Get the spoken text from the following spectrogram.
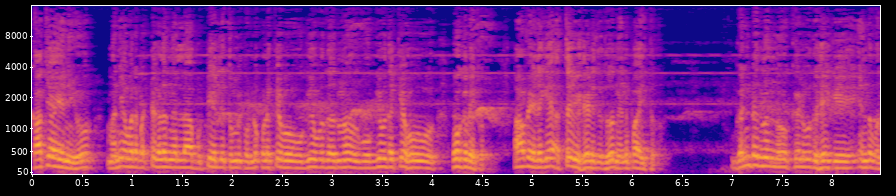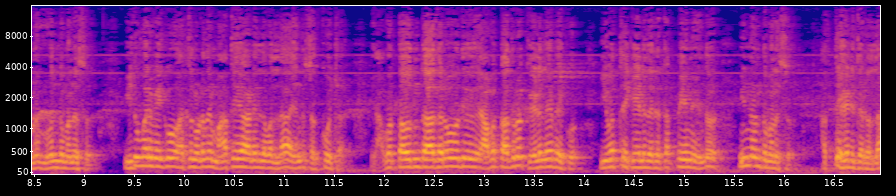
ಕಾತ್ಯಾಯಿನಿಯು ಮನೆಯವರ ಬಟ್ಟೆಗಳನ್ನೆಲ್ಲ ಬುಟ್ಟಿಯಲ್ಲಿ ತುಂಬಿಕೊಂಡು ಕೊಳಕ್ಕೆ ಒಗೆಯುವುದನ್ನು ಒಗೆಯುವುದಕ್ಕೆ ಹೋಗಬೇಕು. ಆ ವೇಳೆಗೆ ಅತ್ತೆಯು ಹೇಳಿದುದು ನೆನಪಾಯಿತು. ಗಂಡನನ್ನು ಕೇಳುವುದು ಹೇಗೆ ಎಂದು ಒಂದು ಮನಸ್ಸು. ಇದುವರೆಗೂ ಆತನೊಡನೆ ಮಾತೇ ಆಡಿಲ್ಲವಲ್ಲ ಎಂದು ಸಂಕೋಚ. ಯಾವತ್ತೊಂದಾದರೂ ಯಾವತ್ತಾದರೂ ಕೇಳಲೇಬೇಕು. ಇವತ್ತೇ ಕೇಳಿದರೆ ತಪ್ಪೇನು ಎಂದು ಇನ್ನೊಂದು ಮನಸ್ಸು. ಅತ್ತೆ ಹೇಳಿದರಲ್ಲ,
